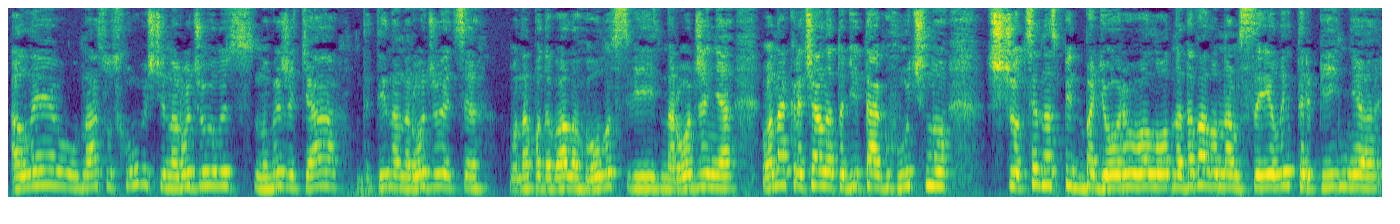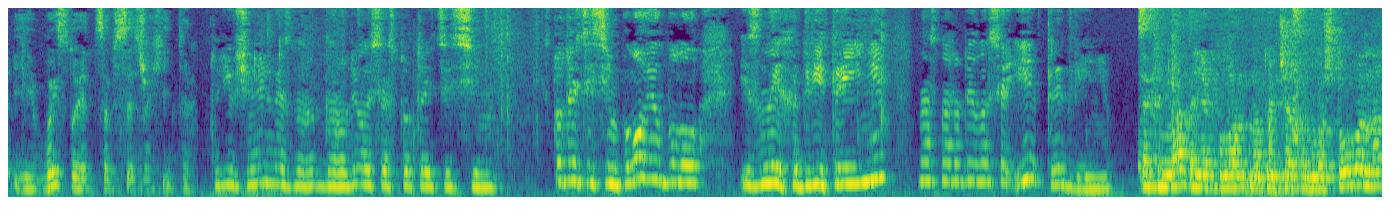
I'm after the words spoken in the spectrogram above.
Але у нас у сховищі народжувалось нове життя. Дитина народжується. Вона подавала голос свій народження. Вона кричала тоді так гучно, що це нас підбадьорювало, надавало нам сили, терпіння і вистоять це все жахіття. Тоді в Чернігові народилося 137. 137 пологів було, із них дві трійні у нас народилося і три двійні. Ця кімната, як була на той час облаштована,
